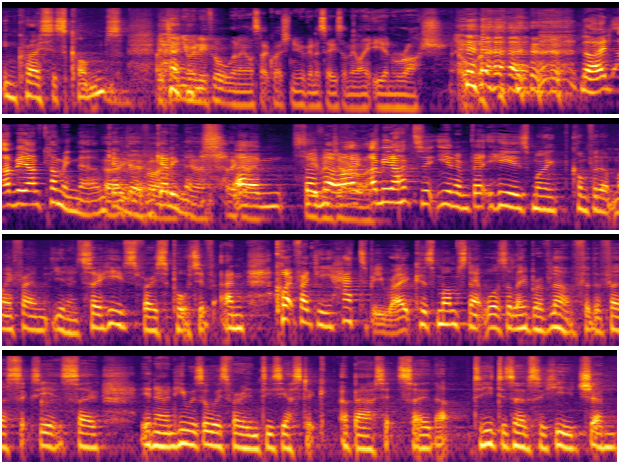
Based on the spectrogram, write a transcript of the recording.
in crisis comms. I genuinely thought when I asked that question, you were going to say something like Ian Rush. No, I, I mean I'm coming there. I'm getting Okay, there. I'm getting there. Yeah, okay. Um, so Stephen no, I, I mean I have to, you know, but he is my confidant, my friend, you know. So he's very supportive, and quite frankly, he had to be right because Mumsnet was a labour of love for the first six years. So, you know, and he was always very enthusiastic about it. So that he deserves a huge, um,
